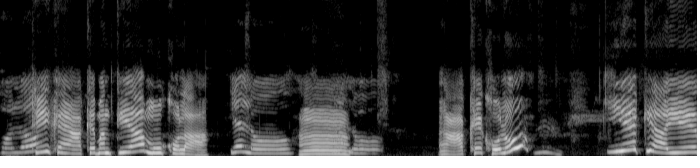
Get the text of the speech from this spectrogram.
खोलो ठीक है आंखें बंद किया मुंह खोला ये लो हाँ लो आंखें खोलो हम्म, ये क्या ये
